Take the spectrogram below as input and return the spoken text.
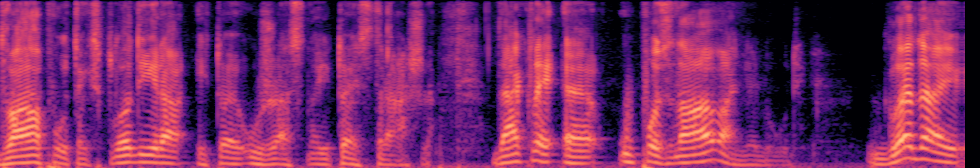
dva puta eksplodira i to je užasno i to je strašno. Dakle, e, upoznavanje ljudi. Gledaj e,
